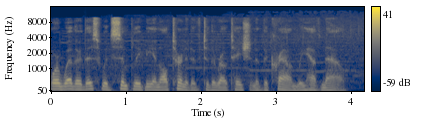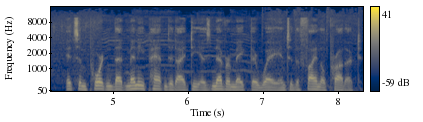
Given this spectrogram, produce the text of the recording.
or whether this would simply be an alternative to the rotation of the crown we have now. It's important that many patented ideas never make their way into the final product,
